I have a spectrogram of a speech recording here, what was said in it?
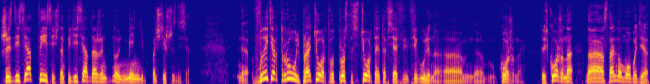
60 тысяч, там 50 даже, ну, менее, почти 60. Э, вытерт руль, протерт, вот просто стерта эта вся фигулина э, э, кожаная. То есть кожа на, на остальном ободе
